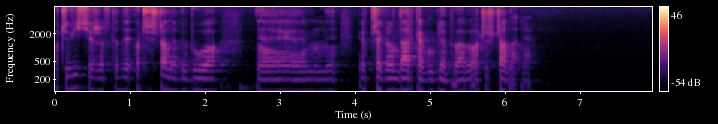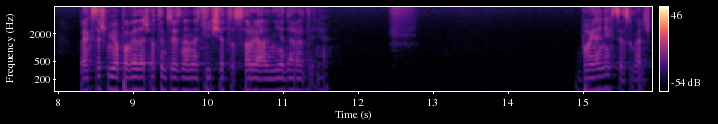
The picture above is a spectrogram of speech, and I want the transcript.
Oczywiście, że wtedy oczyszczone by było, yy, przeglądarka Google byłaby oczyszczona, nie? Bo jak chcesz mi opowiadać o tym, co jest na Netflixie, to sorry, ale nie da rady, nie? Bo ja nie chcę słuchać.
